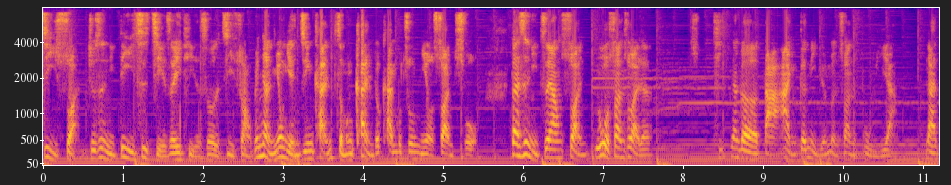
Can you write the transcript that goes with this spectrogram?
计算，就是你第一次解这一题的时候的计算，我跟你讲，你用眼睛看，你怎么看你都看不出你有算错。但是你这样算，如果算出来的题那个答案跟你原本算的不一样，那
